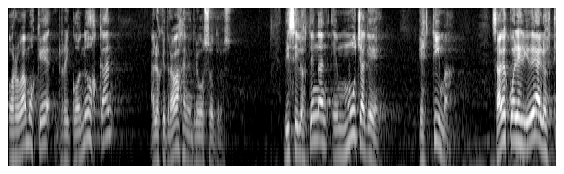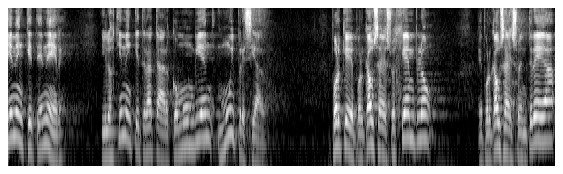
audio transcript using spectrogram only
os rogamos que reconozcan a los que trabajan entre vosotros. Dice, y los tengan en mucha ¿qué? estima. ¿Sabes cuál es la idea? Los tienen que tener y los tienen que tratar como un bien muy preciado. ¿Por qué? Por causa de su ejemplo, eh, por causa de su entrega,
